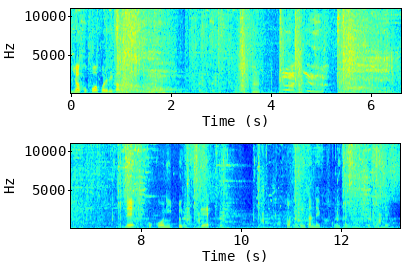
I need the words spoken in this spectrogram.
い。じゃあここはこれでいいかな。うん。でここに打ってあこれ打たんないか。これを返すで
